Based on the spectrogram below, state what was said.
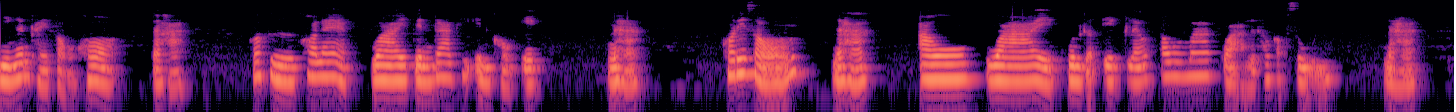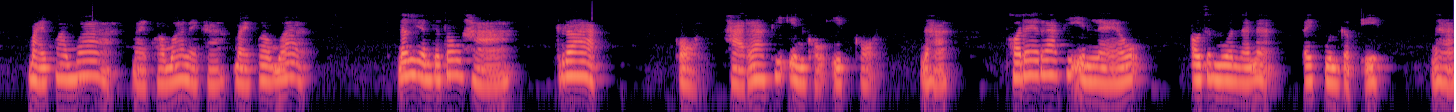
มีเงื่อนไข 2 ข้อนะคะ ก็คือข้อแรก y เป็นรากที่ n ของ x นะคะ ข้อที่2นะคะ เอา y คูณกับ x แล้วต้องมากกว่าหรือเท่ากับ 0 นะคะ หมายความว่า หมายความว่าอะไรคะ หมายความว่า นักเรียนจะต้องหา รากก่อน หารากที่ n ของ x ก่อนนะคะพอได้รากที่ n แล้ว เอาจำนวนนั้นอะไปคูณกับ x นะคะ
